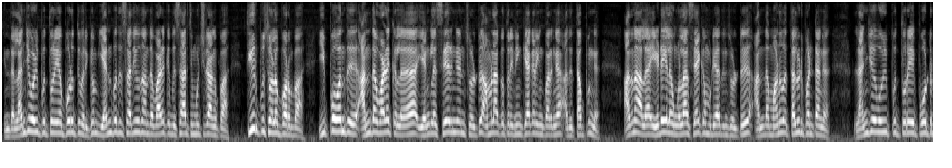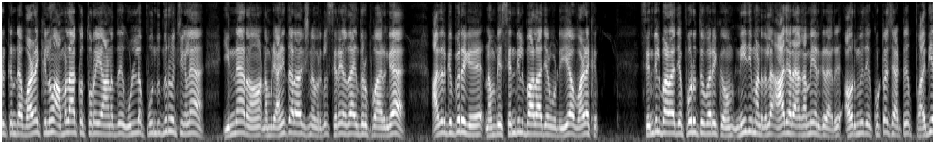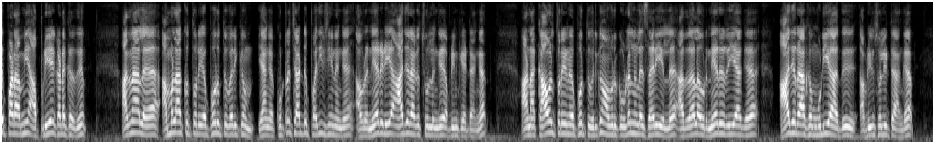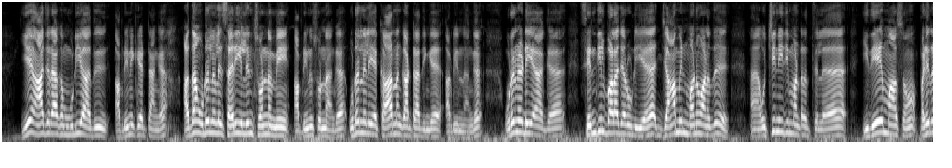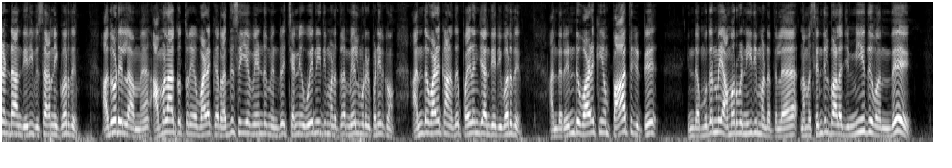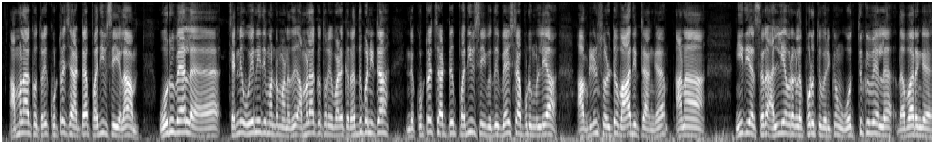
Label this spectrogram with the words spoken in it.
இந்த லஞ்ச ஒழிப்புத்துறையை பொறுத்த வரைக்கும் எண்பது சதவீதம் அந்த வழக்கை விசாரித்து முடிச்சுட்டாங்கப்பா. தீர்ப்பு சொல்ல போகிறோம்ப்பா இப்போ வந்து அந்த வழக்கில் எங்களை சேருங்கன்னு சொல்லிட்டு அமலாக்கத்துறை நீங்கள் கேட்குறீங்க பாருங்கள் அது தப்புங்க. அதனால் இடையில உங்களாம் சேர்க்க முடியாதுன்னு சொல்லிட்டு அந்த மனுவை தள்ளுபடி பண்ணிட்டாங்க. லஞ்ச ஒழிப்புத்துறை போட்டிருக்கின்ற வழக்கிலும் அமலாக்கத்துறையானது உள்ளே பூந்துன்னு வச்சுங்களேன் இந்நேரம் நம்முடைய அனிதா ராதாகிருஷ்ணன் அவர்கள் சிறையில் தான் இருந்திருப்பாருங்க. அதற்கு பிறகு நம்முடைய செந்தில் பாலாஜியுடைய வழக்கு. செந்தில் பாலாஜியை பொறுத்த வரைக்கும் நீதிமன்றத்தில் ஆஜராகாமே இருக்கிறாரு. அவர் மீது குற்றச்சாட்டு பதியப்படாமே அப்படியே கிடக்குது அதனால் அமலாக்கத்துறையை பொறுத்த வரைக்கும் ஏங்க குற்றச்சாட்டு பதிவு செய்யணுங்க. அவரை நேரடியாக ஆஜராக சொல்லுங்கள் அப்படின்னு கேட்டாங்க. ஆனால் காவல்துறையினரை பொறுத்த வரைக்கும் அவருக்கு உடல்நிலை சரியில்லை. அதனால் அவர் நேரடியாக ஆஜராக முடியாது அப்படின்னு சொல்லிட்டாங்க. ஏன் ஆஜராக முடியாது அப்படின்னு கேட்டாங்க. அதான் உடல்நிலை சரியில்லைன்னு சொன்னமே அப்படின்னு சொன்னாங்க. உடல்நிலையை காரணம் காட்டாதீங்க அப்படின்னாங்க. உடனடியாக செந்தில் பாலாஜருடைய ஜாமீன் மனுவானது உச்சநீதிமன்றத்தில் இதே மாதம் பன்னிரெண்டாம் தேதி விசாரணைக்கு வருது. அதோடு இல்லாமல் அமலாக்கத்துறை வழக்கை ரத்து செய்ய வேண்டும் என்று சென்னை உயர்நீதிமன்றத்தில் மேல்முறை பண்ணியிருக்கோம். அந்த வழக்கானது பதினஞ்சாம் தேதி வருது. அந்த ரெண்டு வழக்கையும் பார்த்துக்கிட்டு இந்த முதன்மை அமர்வு நீதிமன்றத்தில் நம்ம செந்தில் பாலாஜி மீது வந்து அமலாக்கத்துறை குற்றச்சாட்டை பதிவு செய்யலாம். ஒருவேளை சென்னை உயர்நீதிமன்றமானது அமலாக்கத்துறை வழக்கு ரத்து பண்ணிட்டா இந்த குற்றச்சாட்டு பதிவு செய்வது வேஸ்டாக போடும் இல்லையா? அப்படின்னு சொல்லிட்டு வாதிட்டாங்க. ஆனால் நீதியரசர் அள்ளி அவர்களை பொறுத்த வரைக்கும் ஒத்துக்கவே இல்லை. இதை பாருங்க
